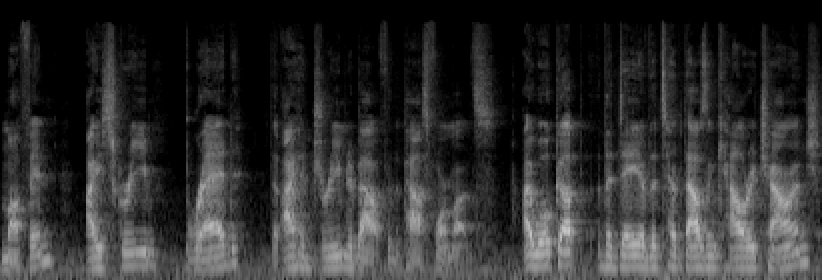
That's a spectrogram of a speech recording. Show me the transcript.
muffin, ice cream, bread that I had dreamed about for the past 4 months. I woke up the day of the 10,000 calorie challenge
